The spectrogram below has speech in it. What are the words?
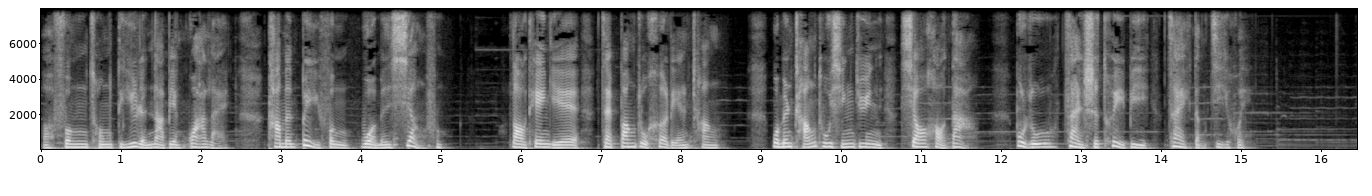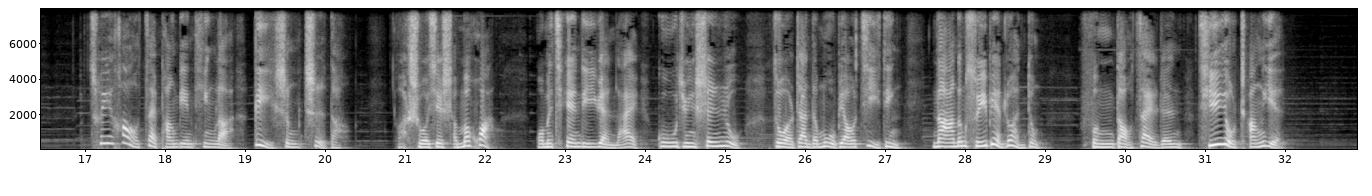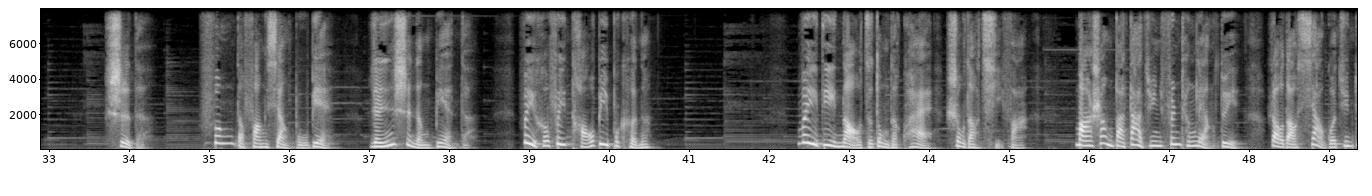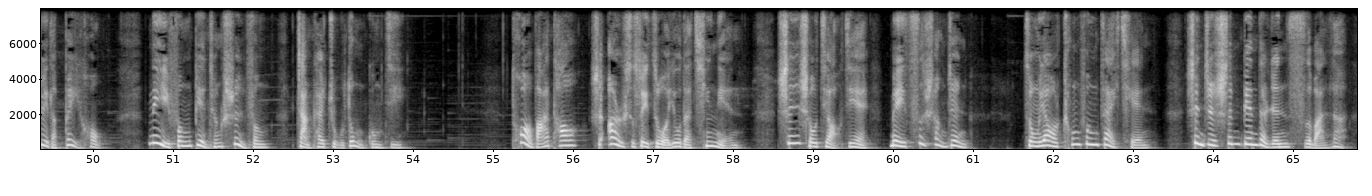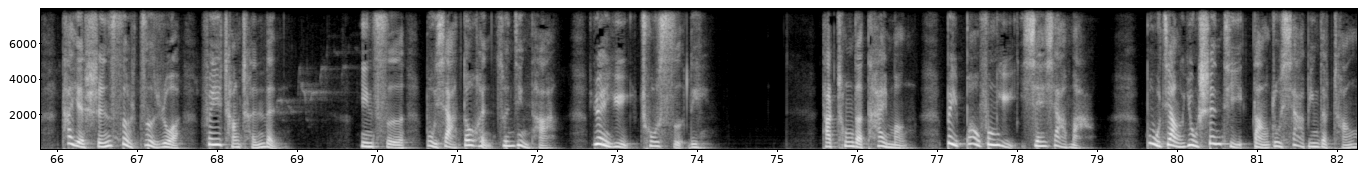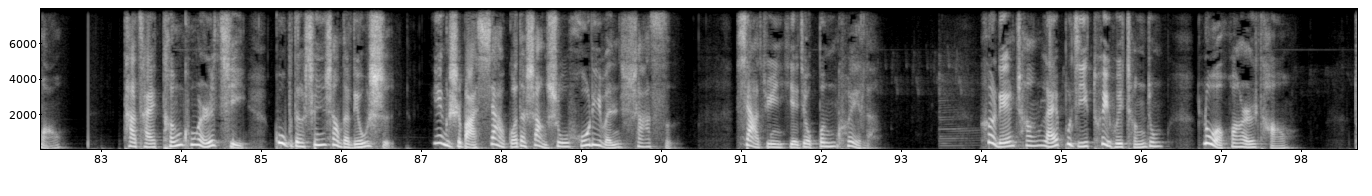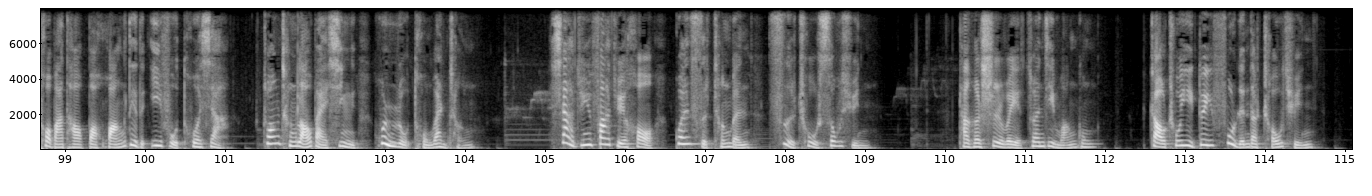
啊，风从敌人那边刮来，他们背风，我们向风。老天爷在帮助贺连昌，我们长途行军消耗大，不如暂时退避，再等机会。”崔浩在旁边听了，厉声斥道：“啊，说些什么话？我们千里远来，孤军深入，作战的目标既定，哪能随便乱动？风道在人，岂有长也？”是的，风的方向不变，人是能变的，为何非逃避不可呢？魏帝脑子动得快，受到启发。马上把大军分成两队，绕到夏国军队的背后，逆风变成顺风，展开主动攻击。拓跋焘是二十岁左右的青年，身手矫健，每次上阵总要冲锋在前，甚至身边的人死完了，他也神色自若，非常沉稳，因此部下都很尊敬他，愿意出死力。他冲得太猛，被暴风雨掀下马，部将用身体挡住夏兵的长矛，他才腾空而起，顾不得身上的流矢，硬是把夏国的尚书胡立文杀死，夏军也就崩溃了。贺连昌来不及退回城中，落荒而逃。拓跋焘把皇帝的衣服脱下，装成老百姓混入统万城。夏军发觉后，关死城门，四处搜寻。他和侍卫钻进王宫，找出一堆妇人的绸裙，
